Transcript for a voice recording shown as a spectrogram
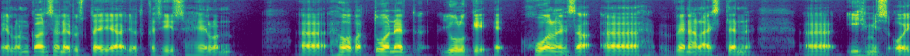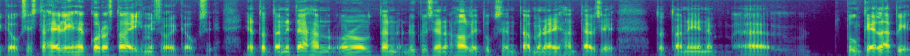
meillä on kansanedustajia, jotka siis, heillä on he ovat tuoneet julki huolensa venäläisten ihmisoikeuksista. Eli he korostaa ihmisoikeuksia. Ja tota, niin tämähän on ollut tämän nykyisen hallituksen tämmöinen ihan täysin tota niin, tunkee läpi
